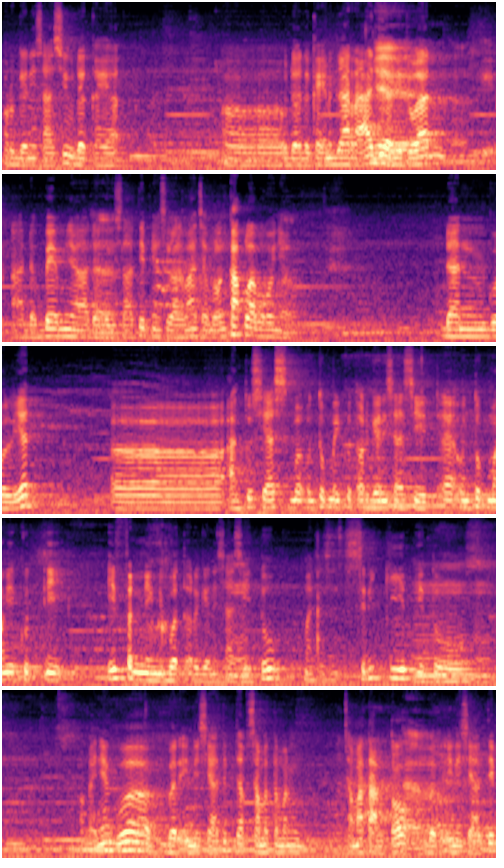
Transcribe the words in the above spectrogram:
organisasi udah kayak eh, udah ada kayak negara aja Iya, gitu iya. kan ada BEM-nya, ada Iya. legislatifnya segala macam lengkap lah pokoknya dan gue lihat eh, antusiasme untuk mengikut organisasi eh, untuk mengikuti event yang dibuat organisasi Hmm. itu masih sedikit gitu Hmm. makanya gue berinisiatif sama teman sama Tanto Ah. berinisiatif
